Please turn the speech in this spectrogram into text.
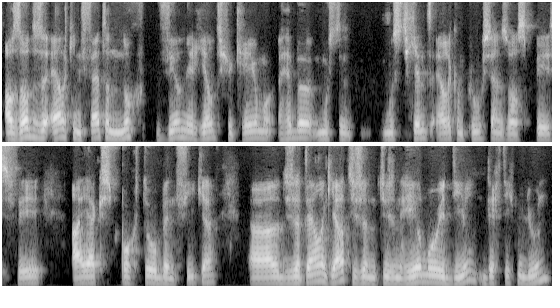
al zouden ze eigenlijk in feite nog veel meer geld gekregen hebben, moest, moest Gent eigenlijk een ploeg zijn zoals PSV, Ajax, Porto, Benfica. Uh, dus uiteindelijk, ja, het is, een, het is een heel mooie deal, 30 miljoen.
